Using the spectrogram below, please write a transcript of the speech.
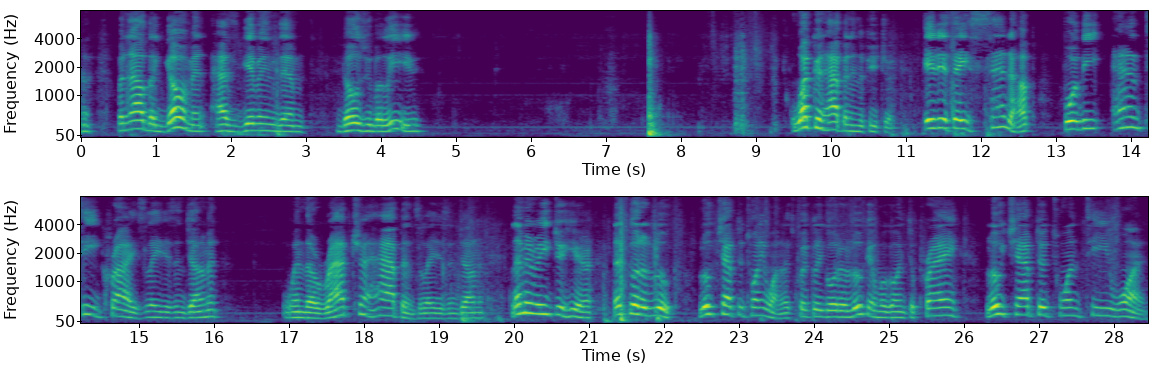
but now the government has given them those who believe what could happen in the future. It is a setup for the Antichrist, ladies and gentlemen. When the rapture happens, ladies and gentlemen, let me read you here. Let's go to Luke. Luke chapter 21. Let's quickly go to Luke and we're going to pray. Luke chapter 21.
